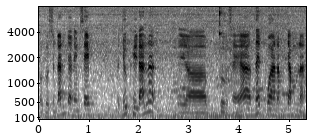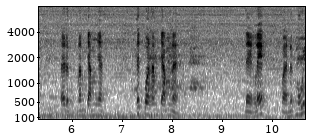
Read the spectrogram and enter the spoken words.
Và cường sẽ đánh cho anh em xem. Và trước khi đánh á, thì uh, cường sẽ test qua 500 nè. Đây là cục 500 nha. Test qua 500 nè. Đèn led và nước muối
